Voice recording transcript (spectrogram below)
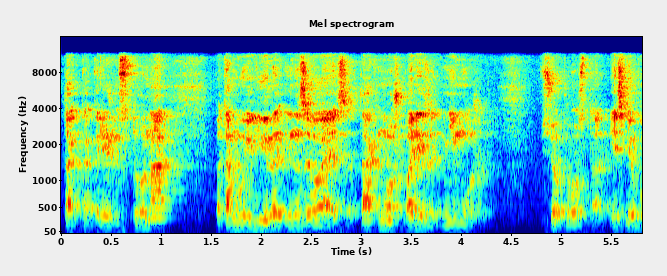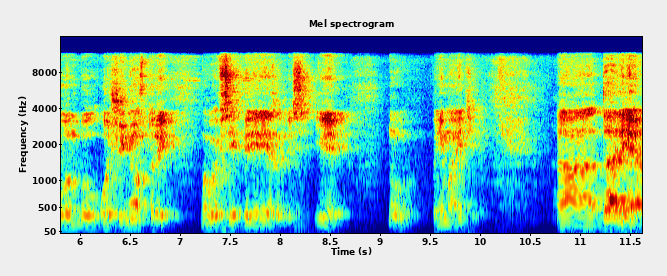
так как режет струна, потому и лира и называется, так нож порезать не может. Все просто. Если бы он был очень острый, мы бы все перерезались. Или, ну, понимаете. А, далее,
